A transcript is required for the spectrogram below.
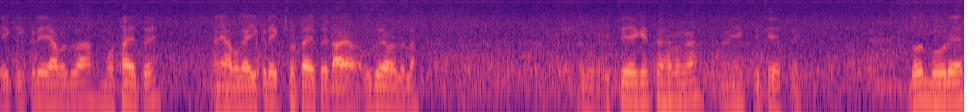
एक इकडे या बाजूला मोठा येतोय. आणि हा बघा इकडे एक छोटा येतोय डाव्या उजव्या बाजूला. बघा इथे एक येतो हा बघा आणि एक तिथे येतोय. दोन भोवरे आहेत.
